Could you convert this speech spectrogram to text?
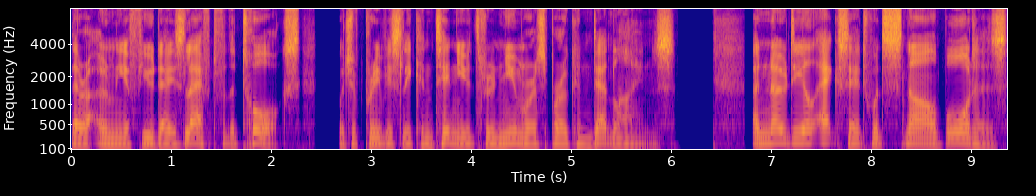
there are only a few days left for the talks, which have previously continued through numerous broken deadlines. A no deal exit would snarl borders,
